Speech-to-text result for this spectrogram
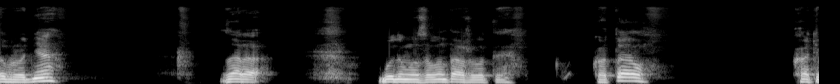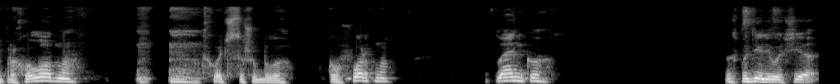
Доброго дня. Зараз будемо завантажувати котел. В хаті прохолодно. Хочеться, щоб було комфортно, тепленько. Розподілювач я,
